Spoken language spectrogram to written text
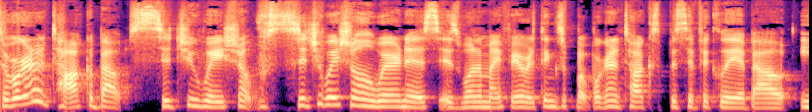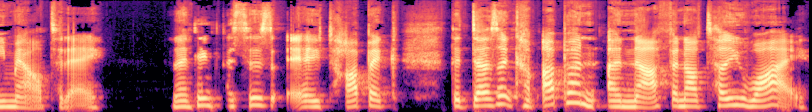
So we're going to talk about situational situational awareness is one of my favorite things, but we're going to talk specifically about email today. And I think this is a topic that doesn't come up on, enough, and I'll tell you why.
